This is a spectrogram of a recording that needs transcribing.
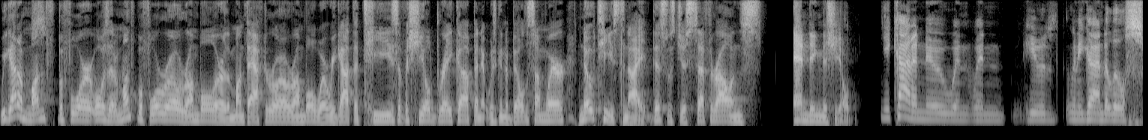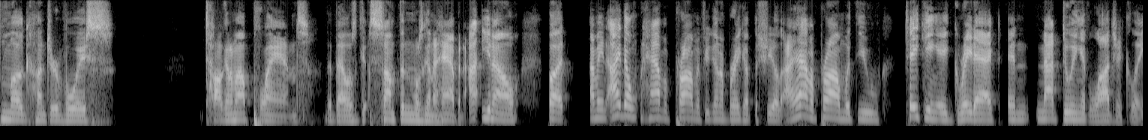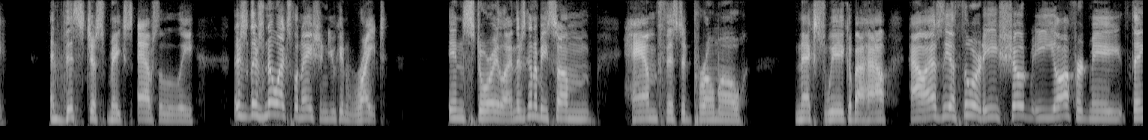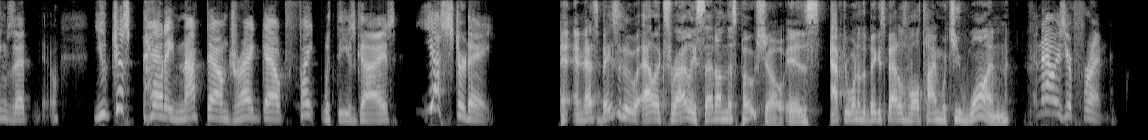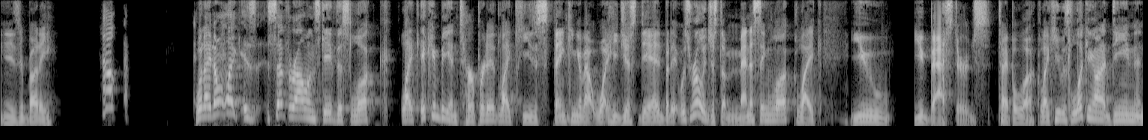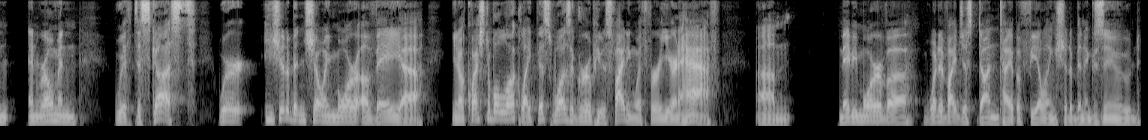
We got a month before, what was it, a month before Royal Rumble or the month after Royal Rumble where we got the tease of a Shield breakup and it was going to build somewhere. No tease tonight. This was just Seth Rollins ending the Shield. You kind of knew when when he was when he got into a little smug hunter voice, talking about plans that that was something was going to happen. I, you know, but I mean, I don't have a problem if you're going to break up the Shield. I have a problem with you taking a great act and not doing it logically. And this just makes absolutely there's there's no explanation you can write in storyline. There's going to be some ham-fisted promo next week about how how as the authority showed me he offered me things that you know you just had a knockdown drag out fight with these guys yesterday And, and that's basically what Alex Riley said on this post show is after one of the biggest battles of all time, which you won, and now he's your friend he's your buddy. how What I don't like is Seth Rollins gave this look like it can be interpreted like he's thinking about what he just did, but it was really just a menacing look, like you you bastards type of look. Like he was looking on at Dean and, and Roman with disgust, where he should have been showing more of a uh, you know questionable look. Like this was a group he was fighting with for a year and a half. Um, maybe more of a what have I just done type of feeling should have been exuded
